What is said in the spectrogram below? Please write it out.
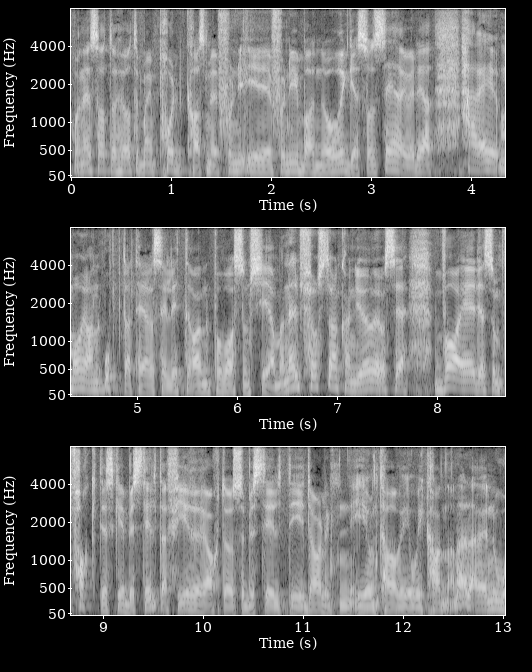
Og når jeg satt og hørte på en podkast med forny Fornybar Norge, så ser jeg jo det at her er, må han oppdatere seg litt på hva som skjer. Men det første han kan gjøre, er å se hva er det som faktisk er bestilt. Det er fire reaktorer som er bestilt i Darlington i Ontario i Canada. Der er nå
